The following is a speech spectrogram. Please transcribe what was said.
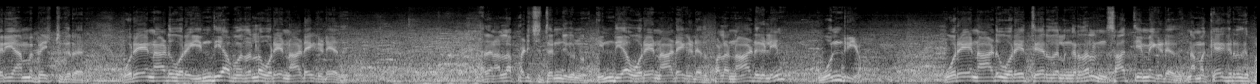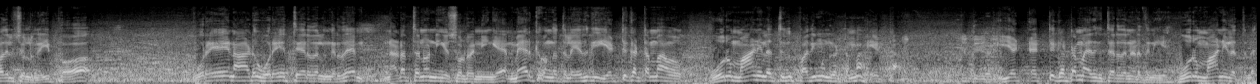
தெரியாமல் பேசிட்டு இருக்கிறார் ஒரே நாடு ஒரே இந்தியா முதல்ல ஒரே நாடே கிடையாது. அதை நல்லா படித்து தெரிஞ்சுக்கணும். இந்தியா ஒரே நாடே கிடையாது. பல நாடுகளின் ஒன்றியம். ஒரே நாடு ஒரே தேர்தலுங்கிறதால சாத்தியமே கிடையாது. நம்ம கேட்குறதுக்கு பதில் சொல்லுங்கள் இப்போது ஒரே நாடு ஒரே தேர்தலுங்கிறத நடத்தணும்னு நீங்கள் சொல்கிற நீங்கள் மேற்கு வங்கத்தில் எதுக்கு எட்டு கட்டமாக ஒரு மாநிலத்துக்கு பதிமூணு கட்டமாக எட்டா? எட்டு எட்டு கட்டமாக எதுக்கு தேர்தல் நடத்துனீங்க? ஒரு மாநிலத்தில்.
